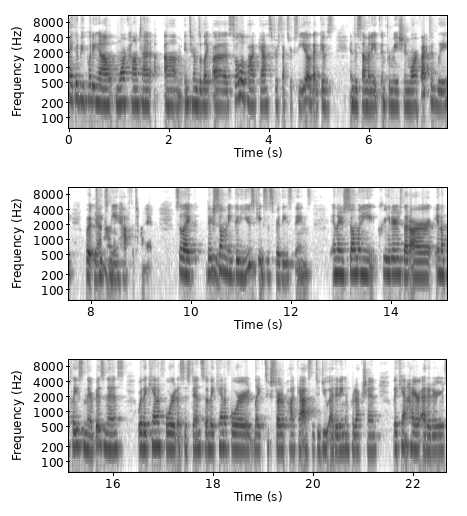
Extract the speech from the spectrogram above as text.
I could be putting out more content um, in terms of like a solo podcast for Sex Work CEO that gives and disseminates information more effectively, but yeah. takes me half the time. So like there's so many good use cases for these things. And there's so many creators that are in a place in their business where they can't afford assistance So they can't afford like to start a podcast to do editing and production. They can't hire editors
